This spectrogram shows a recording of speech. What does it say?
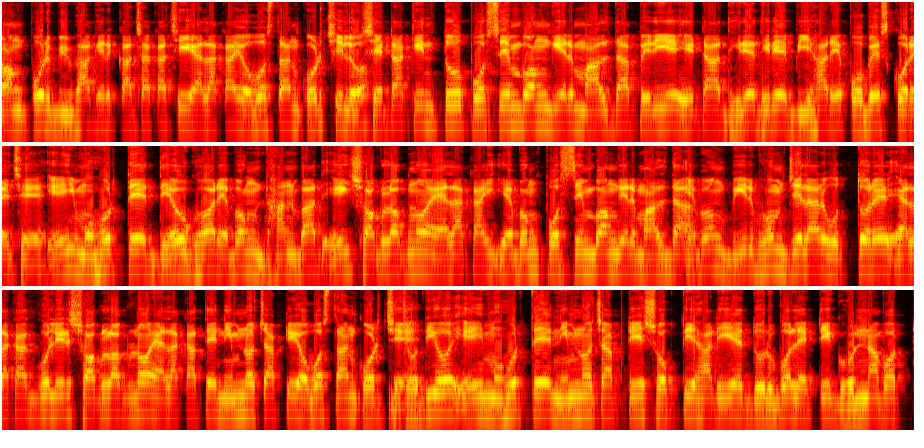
রংপুর বিভাগের কাছাকাছি এলাকায় অবস্থান করছিল, সেটা কিন্তু পশ্চিমবঙ্গের মালদা পেরিয়ে এটা ধীরে ধীরে বিহারে প্রবেশ করেছে। এই মুহূর্তে দেওঘর এবং ধানবাদ এই সংলগ্ন এলাকায় এবং পশ্চিমবঙ্গের মালদা এবং বীরভূম জেলার উত্তরের এলাকাগুলির সংলগ্ন এলাকাতে নিম্নচাপটি অবস্থান করছে। যদিও এই মুহূর্তে নিম্নচাপটি শক্তি হারিয়ে দুর্বল একটি ঘূর্ণাবর্ত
